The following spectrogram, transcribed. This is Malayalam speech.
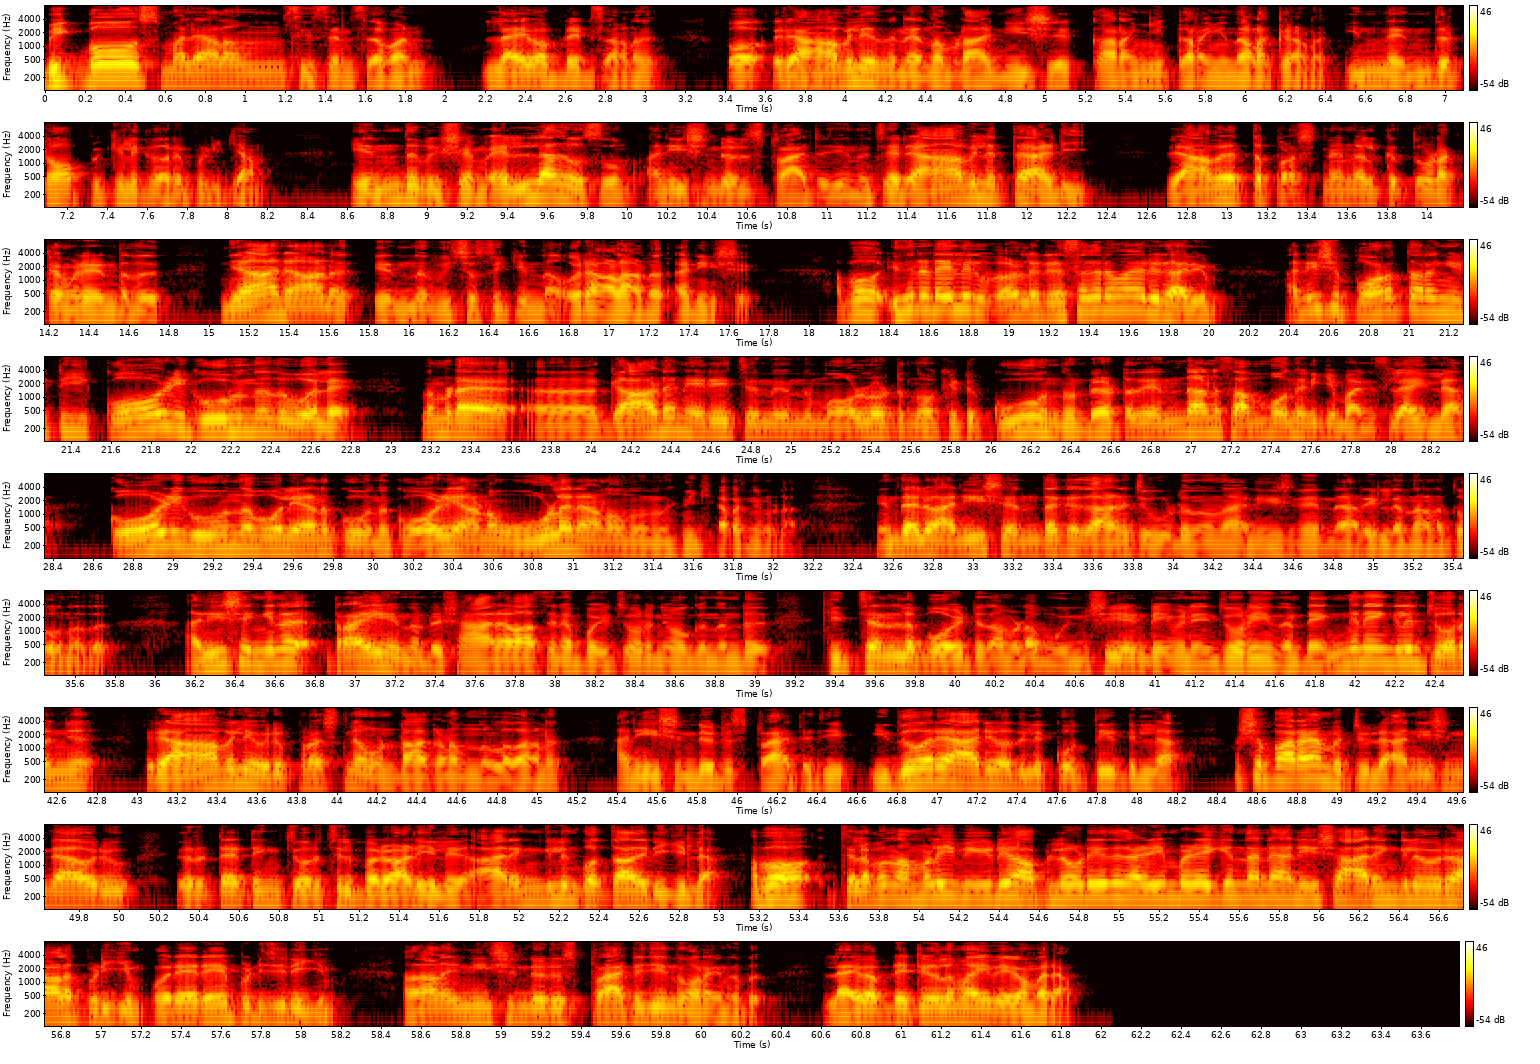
Big Boss Malayalam season seven live updates ആണ്. അപ്പോൾ രാവിലെ തന്നെ നമ്മുടെ അനീഷ് കറങ്ങി കറങ്ങി നടക്കുകയാണ് ഇന്ന് എന്ത് ടോപ്പിക്കിൽ കയറി പിടിക്കാം? എന്ത് വിഷയം? എല്ലാ ദിവസവും അനീഷിന്റെ ഒരു സ്ട്രാറ്റജി എന്ന് വെച്ചാൽ രാവിലത്തെ അടി രാവിലത്തെ പ്രശ്നങ്ങൾക്ക് തുടക്കമിടേണ്ടത് ഞാനാണ് എന്ന് വിശ്വസിക്കുന്ന ഒരാളാണ് അനീഷ്. അപ്പോൾ ഇതിനിടയിൽ വളരെ രസകരമായ ഒരു കാര്യം. അനീഷ് പുറത്തിറങ്ങിയിട്ട് ഈ കോഴി കൂവുന്നത് പോലെ നമ്മുടെ ഗാർഡൻ ഏരിയയിൽ ചെന്ന് നിന്ന് മുകളിലോട്ട് നോക്കിയിട്ട് കൂവുന്നുണ്ട് കേട്ടോ. എന്താണ് സംഭവം എന്ന് എനിക്ക് മനസ്സിലായില്ല. കോഴി കൂവുന്ന പോലെയാണ് കൂവുന്നത്. കോഴിയാണോ ഊളനാണോ എന്നൊന്നും എനിക്ക് അറിഞ്ഞുകൂടാ. എന്തായാലും അനീഷ് എന്തൊക്കെ കാണിച്ചു കൂട്ടുന്നതെന്ന് അനീഷിന് എന്നെ അറിയില്ലെന്നാണ് തോന്നുന്നത്. അനീഷ് ഇങ്ങനെ ട്രൈ ചെയ്യുന്നുണ്ട്. ഷാനവാസിനെ പോയി ചൊറിഞ്ഞു നോക്കുന്നുണ്ട്. കിച്ചണിൽ പോയിട്ട് നമ്മുടെ മുൻഷിയും ടീമിനെയും ചൊറിയുന്നുണ്ട് എങ്ങനെയെങ്കിലും ചൊറിഞ്ഞ് രാവിലെ ഒരു പ്രശ്നം ഉണ്ടാക്കണം എന്നുള്ളതാണ് അനീഷിന്റെ ഒരു സ്ട്രാറ്റജി ഇതുവരെ ആരും അതിൽ കൊത്തിയിട്ടില്ല. പക്ഷെ പറയാൻ പറ്റൂല. അനീഷിന്റെ ആ ഒരു ഇറിറ്റേറ്റിംഗ് ചൊറിച്ചിൽ പരിപാടിയിൽ ആരെങ്കിലും കൊത്താതിരിക്കില്ല. അപ്പോൾ ചിലപ്പോൾ നമ്മൾ ഈ വീഡിയോ അപ്ലോഡ് ചെയ്ത് കഴിയുമ്പോഴേക്കും തന്നെ അനീഷ് ആരെങ്കിലും ഒരാളെ പിടിക്കും. ഒരു ഇരയെ പിടിച്ചിരിക്കും. അതാണ് അനീഷിന്റെ ഒരു സ്ട്രാറ്റജി എന്ന് പറയുന്നത്. ലൈവ് അപ്ഡേറ്റുകളുമായി വേഗം വരാം.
